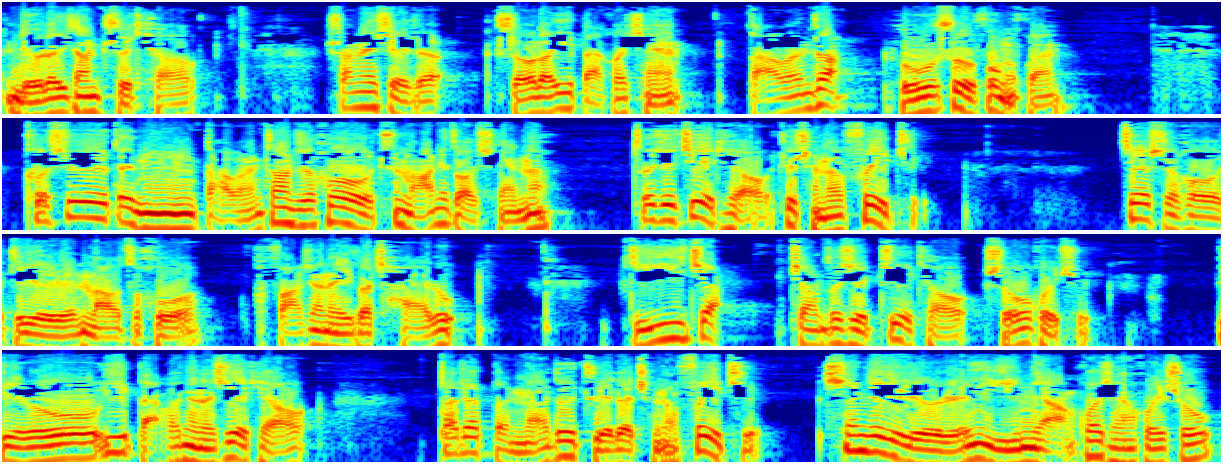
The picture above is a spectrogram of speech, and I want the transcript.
留了一张纸条，上面写着：“收了一百块钱，打完仗如数奉还。”可是等打完仗之后，去哪里找钱呢？这些借条就成了废纸，这时候就有人脑子活，发现了一个财路，低价将这些借条收回去。比如一百块钱的借条，大家本来都觉得成了废纸，现在就有人以两块钱回收，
